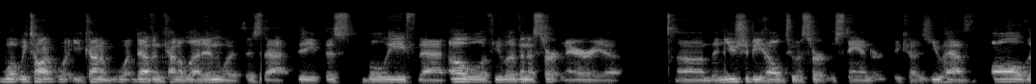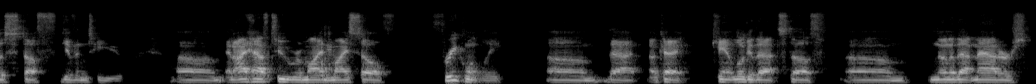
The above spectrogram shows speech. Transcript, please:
what we talk what you kind of what devynn kind of led in with is that the this belief that oh well if you live in a certain area um, then you should be held to a certain standard because you have all this stuff given to you. Um, and I have to remind myself frequently um, that, okay, can't look at that stuff. Um, none of that matters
